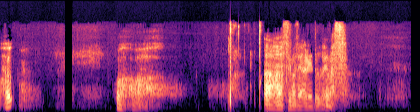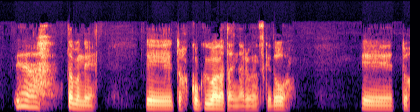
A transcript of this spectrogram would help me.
はい。ああ、すいません。ありがとうございます。いやー、多分ね、えー、っと、国和型になるんですけど、えー、っと、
